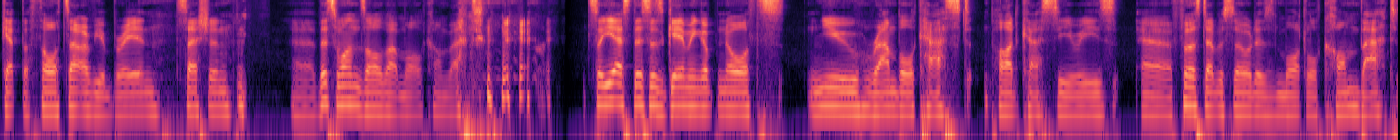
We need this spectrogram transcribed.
get the thoughts out of your brain session. Uh, this one's all about Mortal Kombat. so yes, this is Gaming Up North's new Ramblecast podcast series. Uh, first episode is Mortal Kombat,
